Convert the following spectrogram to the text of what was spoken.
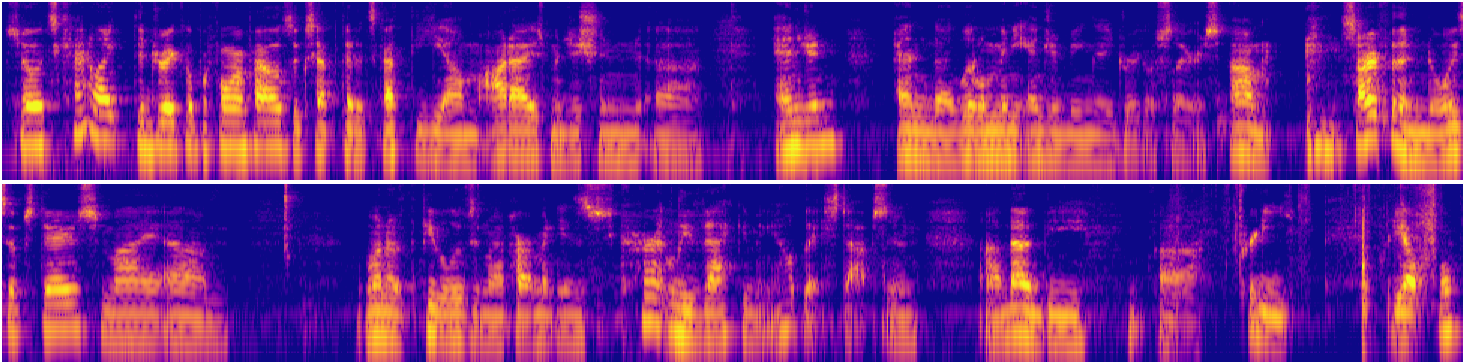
So it's kind of like the Draco Performapals, except that it's got the um, Odd Eyes Magician uh, engine, and the little mini engine being the Draco Slayers. Um, sorry for the noise upstairs. My um, one of the people who lives in my apartment is currently vacuuming. I hope they stop soon. Uh, that would be uh, pretty pretty helpful.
